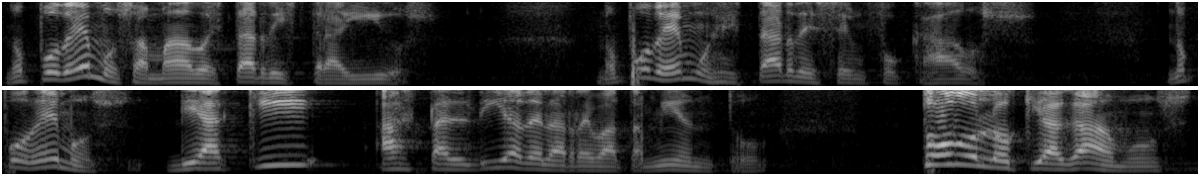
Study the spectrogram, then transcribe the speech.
No podemos, amado, estar distraídos. No podemos estar desenfocados. No podemos. De aquí hasta el día del arrebatamiento, todo lo que hagamos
